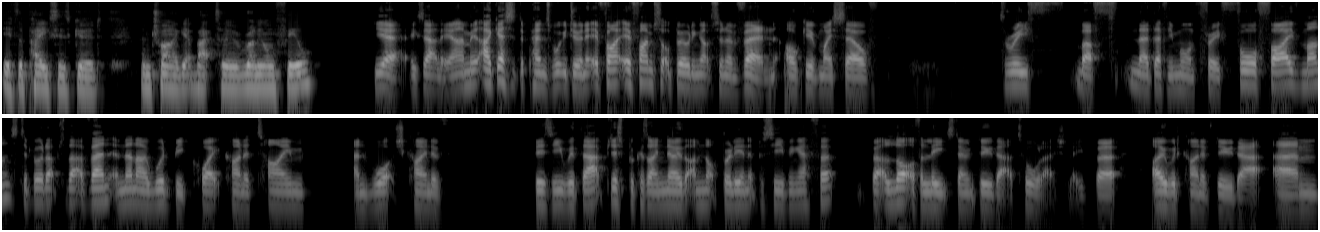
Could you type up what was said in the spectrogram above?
if the pace is good and trying to get back to running on feel. Yeah, exactly. I mean, I guess it depends what you're doing. If I if I'm sort of building up to an event, I'll give myself three, well, no, definitely more than three, four, five months to build up to that event, and then I would be quite kind of time and watch kind of busy with that, just because I know that I'm not brilliant at perceiving effort. But a lot of elites don't do that at all, actually. But I would kind of do that. Um,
